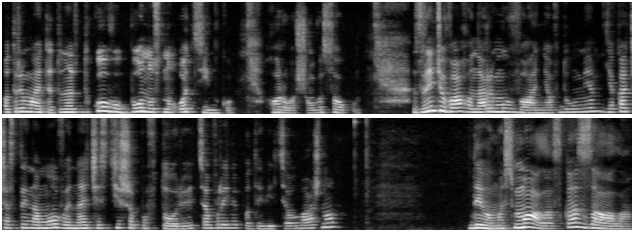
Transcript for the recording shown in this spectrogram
Отримаєте додаткову бонусну оцінку, хорошу, високу. Зверніть увагу на римування в думі, яка частина мови найчастіше повторюється в Римі. Подивіться уважно. Дивимось, мала, сказала,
